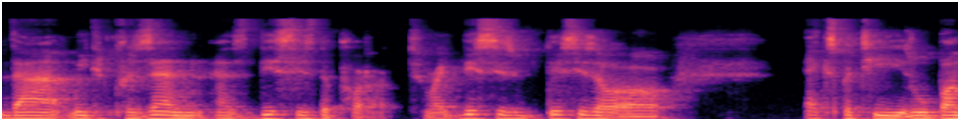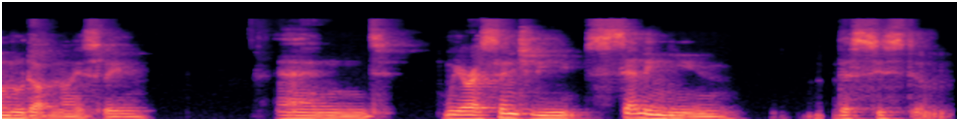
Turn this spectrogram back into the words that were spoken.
that we could present as this is the product, right? This is this is our expertise all bundled up nicely. And we are essentially selling you the system.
